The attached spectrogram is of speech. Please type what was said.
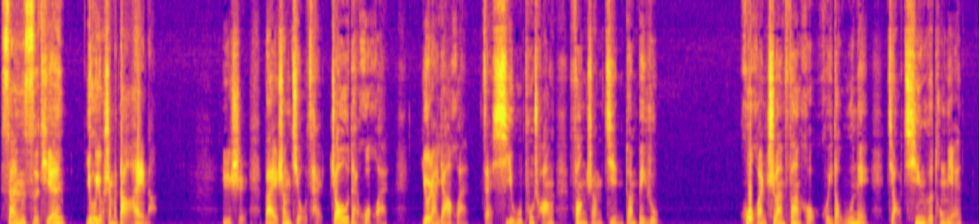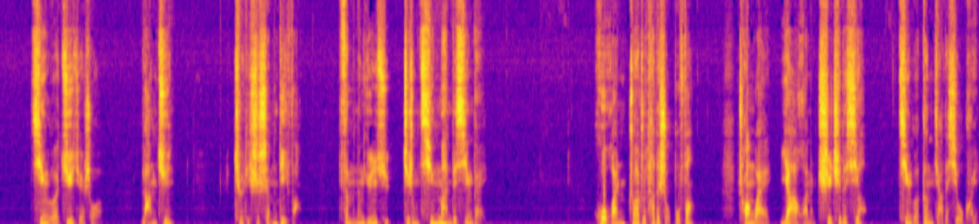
三四天，又有什么大碍呢？”于是摆上酒菜招待霍桓，又让丫鬟在西屋铺床，放上锦缎被褥。霍桓吃完饭后回到屋内，叫青娥同眠。青娥拒绝说：“郎君。”这里是什么地方？怎么能允许这种轻慢的行为？霍桓抓住她的手不放。窗外丫鬟们痴痴的笑，青娥更加的羞愧。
